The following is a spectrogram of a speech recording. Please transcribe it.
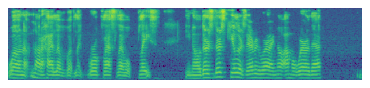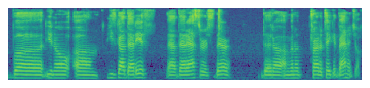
well, not, not a high level, but like world class level place. You know, there's there's killers everywhere. I know, I'm aware of that, but you know, um, he's got that if that that asterisk there that uh, I'm gonna try to take advantage of.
